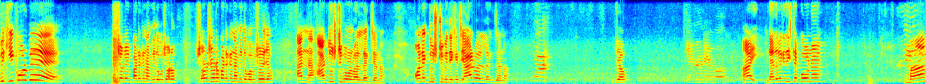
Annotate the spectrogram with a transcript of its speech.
তুমি কি করবে? চলো আমি পাটাকে নামিয়ে দেবো সরো। সরো সরো পাটাকে নামিয়ে দেবো আমি সরে যাও। আর না আর দুষ্টুমি আমার ভালো লাগছে না। অনেক দুষ্টুমি দেখেছি আর ভালো লাগছে না। যাও। আই দাদা ভাইকে ডিস্টার্ব করো না। মাম।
